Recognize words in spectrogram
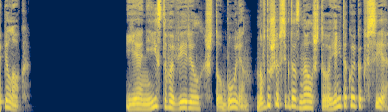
Эпилог. Я неистово верил, что болен, но в душе всегда знал, что я не такой, как все.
